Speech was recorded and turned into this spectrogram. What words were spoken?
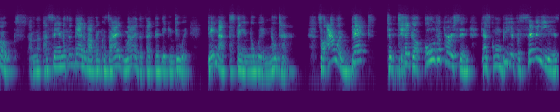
folks, I'm not saying nothing bad about them because I admire the fact that they can do it. They're not staying nowhere no time. So I would bet to take an older person that's going to be here for seven years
